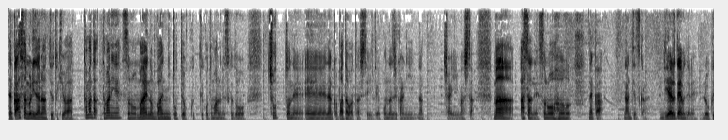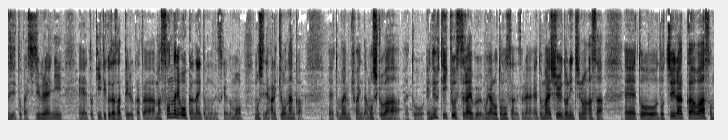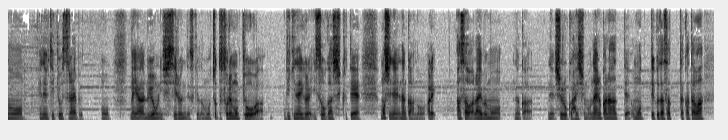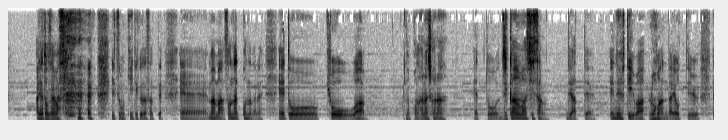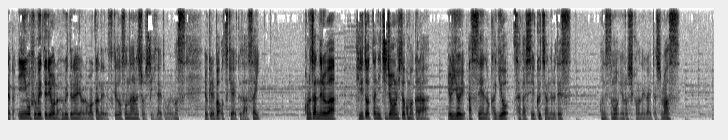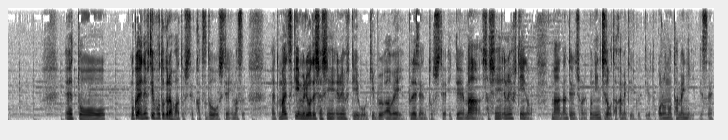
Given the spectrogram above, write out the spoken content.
なんか朝無理だなっていう時はたまたたまにねその前の晩に撮っておくってこともあるんですけどちょっとね、えー、なんかバタバタしていてこんな時間になっちゃいました。まあ朝ねその なんかなんていうんですか？リアルタイムでね、6時とか7時ぐらいに、えっ、ー、と、聞いてくださっている方、まあ、そんなに多くはないと思うんですけれども、もしね、あれ今日なんか、えっ、ー、と、前向きファインダー、もしくは、えっ、ー、と、NFT 教室ライブもやろうと思ってたんですよね。えっ、と、毎週土日の朝、えっ、と、どちらかは、その、NFT 教室ライブを、まあ、やるようにしてるんですけども、ちょっとそれも今日はできないぐらい忙しくて、もしね、なんかあの、あれ？朝はライブも、なんか、ね、収録配信もないのかなって思ってくださった方は、ありがとうございます いつも聞いてくださって。えー、まあまあ、そんなこんなんだね。えっ、ー、と、今日は、この話かな。えっと、時間は資産であって、NFT はロマンだよっていう、なんか韻を踏めてるような踏めてないようなわかんないですけど、そんな話をしていきたいと思います。よければお付き合いください。このチャンネルは、切り取った日常の一コマから、より良い明日への鍵を探していくチャンネルです。本日もよろしくお願いいたします。えっと、僕は NFT フォトグラファーとして活動をしています。えっ、と、毎月無料で写真 NFT をギブアウェイ、プレゼントしていて、まあ、写真 NFT の、まあ、なんて言うんでしょうね、こう認知度を高めていくっていうところのためにですね。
